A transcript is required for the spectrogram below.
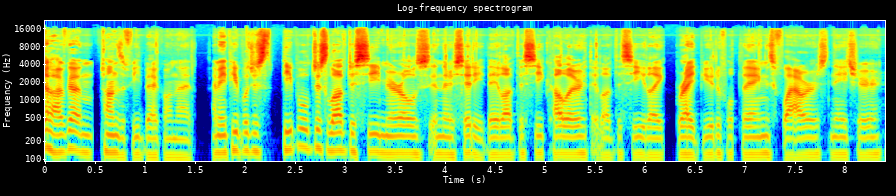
No, I've gotten tons of feedback on that. I mean, people just people just love to see murals in their city. They love to see color. They love to see like bright, beautiful things, flowers, nature,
